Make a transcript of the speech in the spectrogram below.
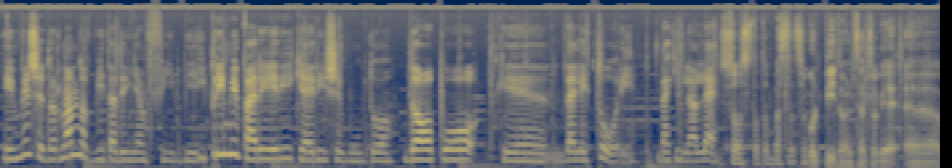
E invece tornando a Vita degli anfibi, i primi pareri che hai ricevuto dopo che dai lettori, da chi l'ha letto? Sono stato abbastanza colpito, nel senso che eh,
